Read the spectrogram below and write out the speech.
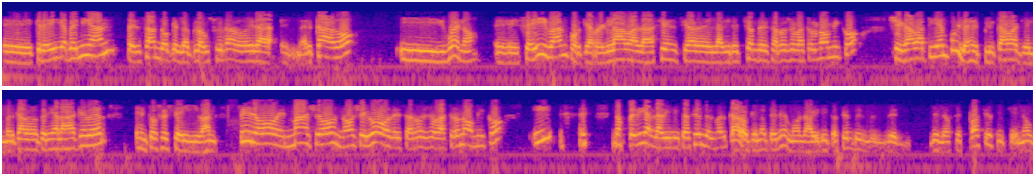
eh, creía, venían pensando que lo clausurado era el mercado y bueno, eh, se iban porque arreglaba la agencia de la Dirección de Desarrollo Gastronómico, llegaba a tiempo y les explicaba que el mercado no tenía nada que ver, entonces se iban. Pero en mayo no llegó desarrollo gastronómico y nos pedían la habilitación del mercado, que no tenemos la habilitación de, los espacios y que no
